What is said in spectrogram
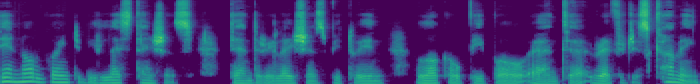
they're not going to be less tensions than the relations between local people and uh, refugees coming.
